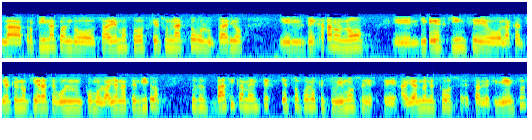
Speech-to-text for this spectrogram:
la propina cuando sabemos todos que es un acto voluntario el dejar o no el 10, 15 o la cantidad que uno quiera según como lo hayan atendido. Entonces, básicamente, esto fue lo que estuvimos este, hallando en estos establecimientos.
